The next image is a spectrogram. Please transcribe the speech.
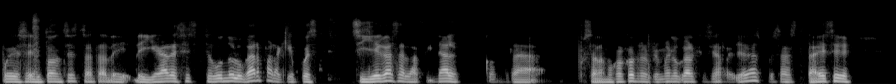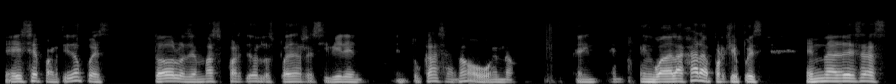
pues entonces trata de, de llegar a ese segundo lugar para que pues si llegas a la final contra pues a lo mejor contra el primer lugar que sea Rayadas, pues hasta ese, ese partido, pues todos los demás partidos los puedes recibir en, en tu casa, ¿no? O bueno, en, en, Guadalajara, porque pues en una de esas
